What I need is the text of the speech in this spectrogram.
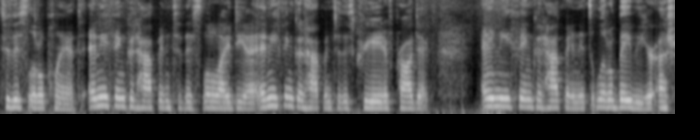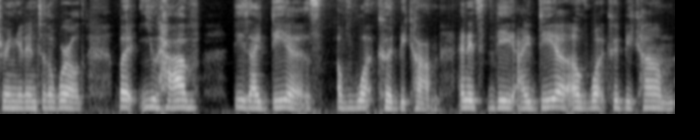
to this little plant. Anything could happen to this little idea. Anything could happen to this creative project. Anything could happen. It's a little baby. You're ushering it into the world. But you have these ideas of what could become. And it's the idea of what could become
